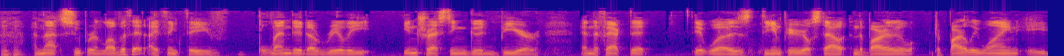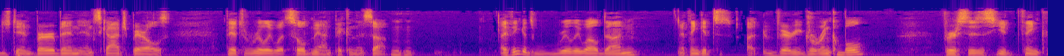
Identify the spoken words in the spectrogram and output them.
I'm not super in love with it. I think they've blended a really interesting, good beer, and the fact that it was the imperial stout and the barley, the barley wine aged in bourbon and Scotch barrels. That's really what sold me on picking this up. I think it's really well done. I think it's uh, very drinkable versus you'd think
